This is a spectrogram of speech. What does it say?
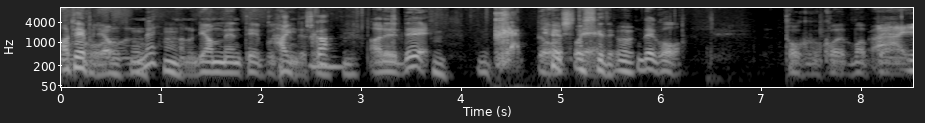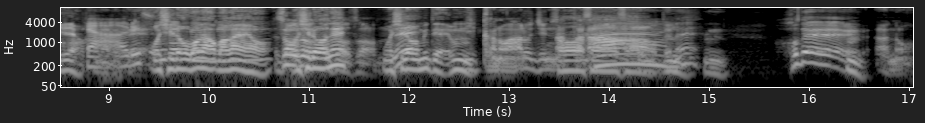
あテープでね、うん、あの両面テープっていうんですか、はい、あれで、うん、ガッと押して 押して、うん、でこう遠くこうもう。あいいね。お城我が我が家を。お城をねお城を見て、一家の主になったなあってね、ほで、あの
